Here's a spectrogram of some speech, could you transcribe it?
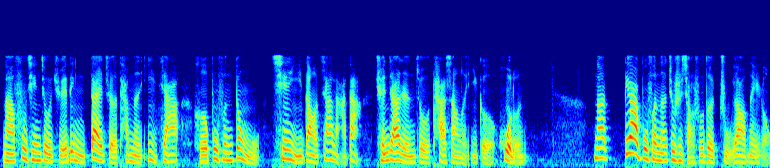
那父亲就决定带着他们一家和部分动物迁移到加拿大，全家人就踏上了一个货轮。那第二部分呢，就是小说的主要内容，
